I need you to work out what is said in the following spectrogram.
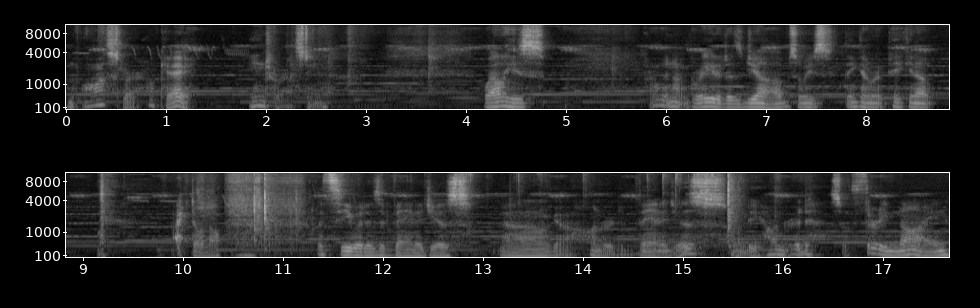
An ostler. Okay. Interesting. Well, he's probably not great at his job, so he's thinking about picking up. I don't know. Let's see what his advantage is. Uh, we got 100 advantages. It'll be 100. So 39.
